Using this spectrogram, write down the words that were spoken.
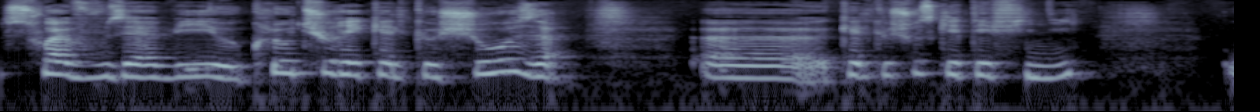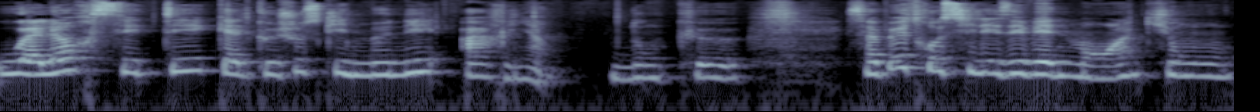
soit vous avez euh, clôturé quelque chose, euh, quelque chose qui était fini, ou alors c'était quelque chose qui ne menait à rien. Donc euh, ça peut être aussi les événements hein, qui ont,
